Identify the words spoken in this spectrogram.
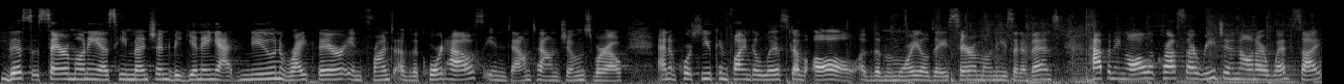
This ceremony, as he mentioned, beginning at noon right there in front of the courthouse in downtown Jonesborough. And of course, you can find a list of all of the Memorial Day ceremonies and events happening all across our region on our website,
